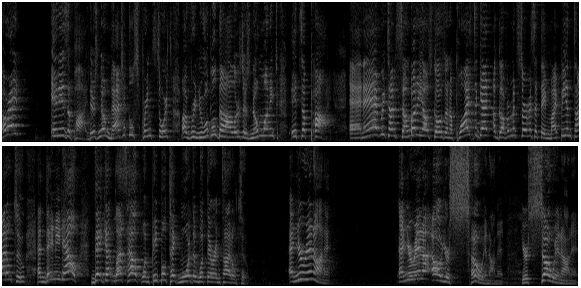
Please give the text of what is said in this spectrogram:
All right? It is a pie. There's no magical spring source of renewable dollars. There's no money. To, it's a pie. And every time somebody else goes and applies to get a government service that they might be entitled to and they need help, they get less help when people take more than what they're entitled to. And you're in on it. And you're in on Oh, you're so in on it. You're so in on it.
